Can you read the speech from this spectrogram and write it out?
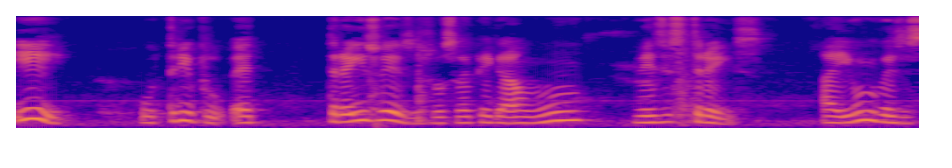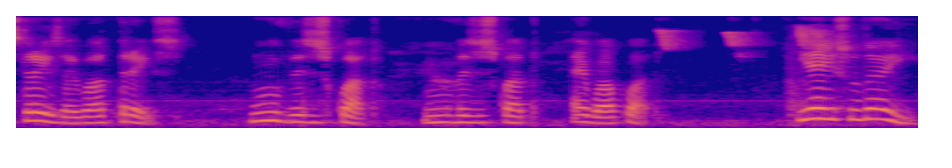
E o triplo é três vezes. Você vai pegar um vezes três. Aí um vezes três é igual a três. Um vezes quatro. Um vezes quatro é igual a quatro. E é isso daí.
